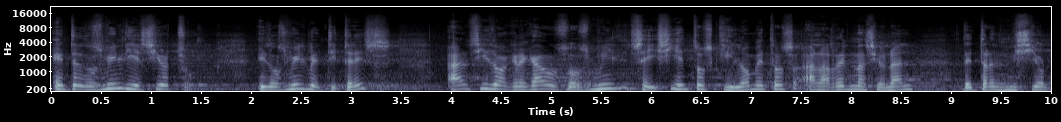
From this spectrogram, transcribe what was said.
Entre 2018 y 2023 han sido agregados 2.600 kilómetros a la red nacional de transmisión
